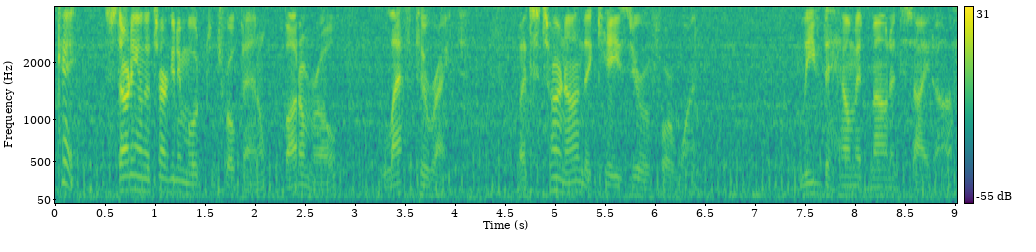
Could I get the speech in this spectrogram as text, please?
Okay, starting on the targeting mode control panel, bottom row, left to right. Let's turn on the K041, leave the helmet mounted sight off,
